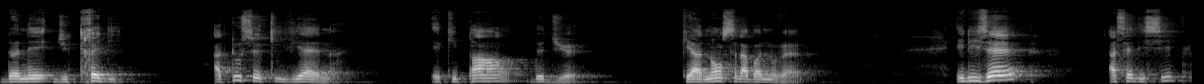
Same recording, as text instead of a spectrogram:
donner du crédit à tous ceux qui viennent et qui parlent de Dieu, qui annoncent la bonne nouvelle. Il disait à ses disciples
